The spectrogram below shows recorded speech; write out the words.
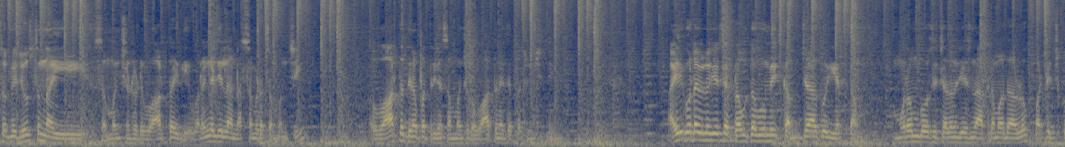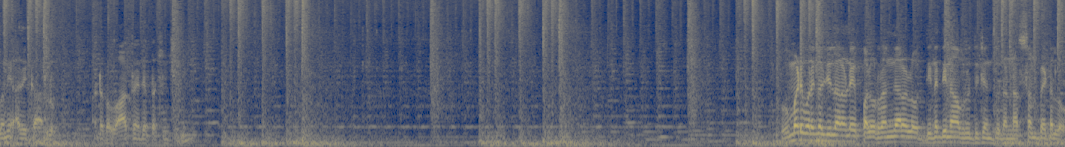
So మీరు చూస్తున్న ఈ సంబంధించినటువంటి వార్త ఇది. వరంగల్ జిల్లా నర్సంపేట సంబంధించి వార్త దినపత్రిక సంబంధించిన ఒక వార్తనైతే ప్రచురించింది. ఐదు కోట్ల విలువ చేసే ప్రభుత్వ భూమి కబ్జాకు యత్నం మురంబోసి చదును చేసిన అక్రమదారులు పట్టించుకొని అధికారులు అంటే ఒక వార్తనైతే ప్రచురించింది. ఉమ్మడి వరంగల్ జిల్లాలోనే పలు రంగాలలో దినదినాభివృద్ధి చెందుతున్న నర్సంపేటలో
